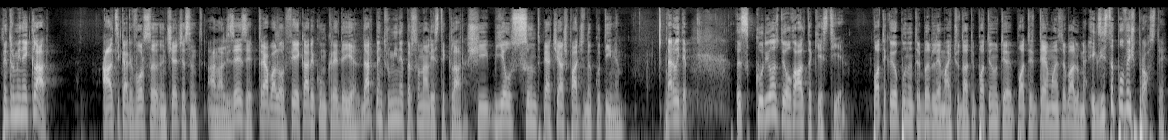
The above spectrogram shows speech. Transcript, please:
pentru mine e clar. Alții care vor să încerce să analizeze, treaba lor, fiecare cum crede el. Dar pentru mine personal este clar și eu sunt pe aceeași pagină cu tine. Dar uite, îs curios de o altă chestie. Poate că eu pun întrebările mai ciudate, poate, nu te, poate te-ai mai întrebat lumea. Există povești proaste?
